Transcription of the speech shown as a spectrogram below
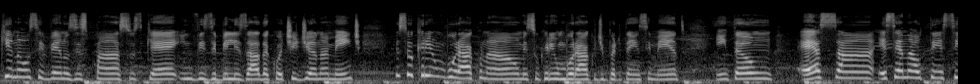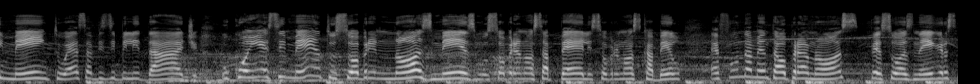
que não se vê nos espaços, que é invisibilizada cotidianamente. Isso cria um buraco na alma, isso cria um buraco de pertencimento. Então, essa, esse enaltecimento, essa visibilidade, o conhecimento sobre nós mesmos, sobre a nossa pele, sobre o nosso cabelo, é fundamental para nós, pessoas negras,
